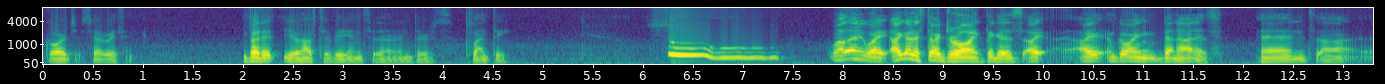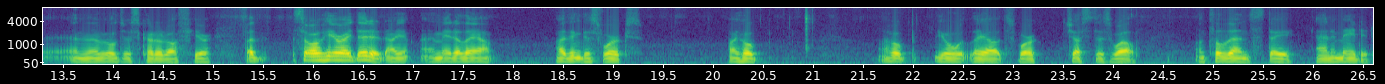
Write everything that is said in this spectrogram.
gorgeous, everything. But it, you have to be into that, and there's plenty. So, well, anyway, I got to start drawing because I I am going bananas, and uh, and then we'll just cut it off here. But so here I did it. I, I made a layout. I think this works. I hope I hope your layouts work just as well. Until then, stay animated.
